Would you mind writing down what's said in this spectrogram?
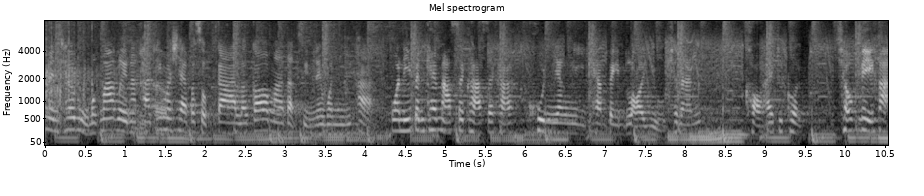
เมนเทอร์หมูมาก ๆ เลยนะคะ ที่มาแชร์ประสบการณ์ แล้วก็มาตัดสินในวันนี้ค่ะ วันนี้เป็นแค่มาสเตอร์คลาสนะคะ คุณยังมีแคมเปญรออยู่ ฉะนั้นขอให้ทุกคนโชคดีค่ะ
